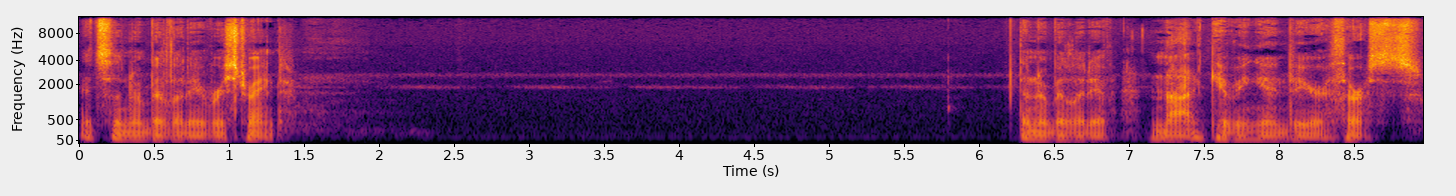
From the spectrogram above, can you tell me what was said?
It's the nobility of restraint. The nobility of not giving in to your thirsts.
